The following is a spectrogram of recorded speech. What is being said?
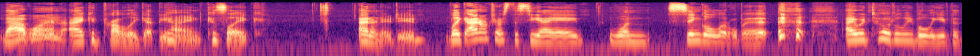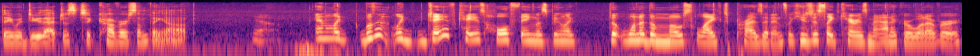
that one I could probably get behind cuz like I don't know, dude. Like I don't trust the CIA one single little bit. I would totally believe that they would do that just to cover something up. Yeah. And like wasn't like JFK's whole thing was being like the one of the most liked presidents. Like he's just like charismatic or whatever.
